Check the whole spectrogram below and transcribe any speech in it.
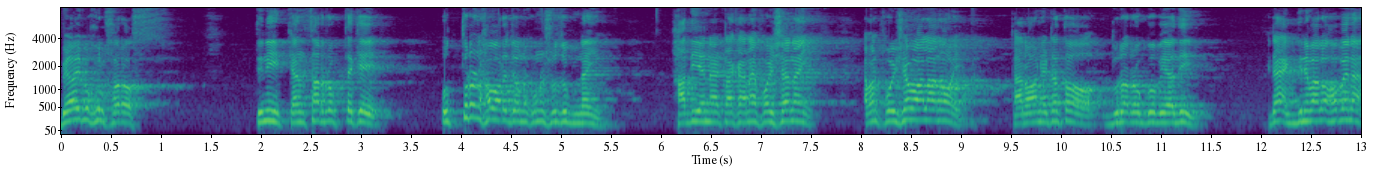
ব্যয়বহুল খরচ। তিনি ক্যান্সার রোগ থেকে উত্তরণ হওয়ার জন্য কোনো সুযোগ নাই। হাদিয়ে নেয়, টাকা নেয়, পয়সা নাই এমন পয়সাওয়ালা নয় কারণ এটা তো দুরারোগ্য ব্যাধি। এটা একদিনে ভালো হবে না।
